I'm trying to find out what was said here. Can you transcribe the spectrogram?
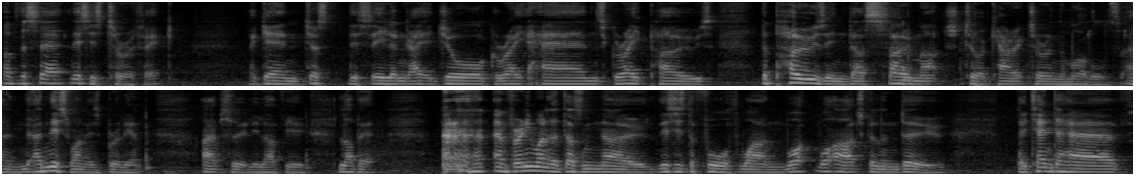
of the set this is terrific again just this elongated jaw great hands great pose the posing does so much to a character and the models, and and this one is brilliant. I absolutely love you, love it. and for anyone that doesn't know, this is the fourth one. What what Archvillain do? They tend to have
